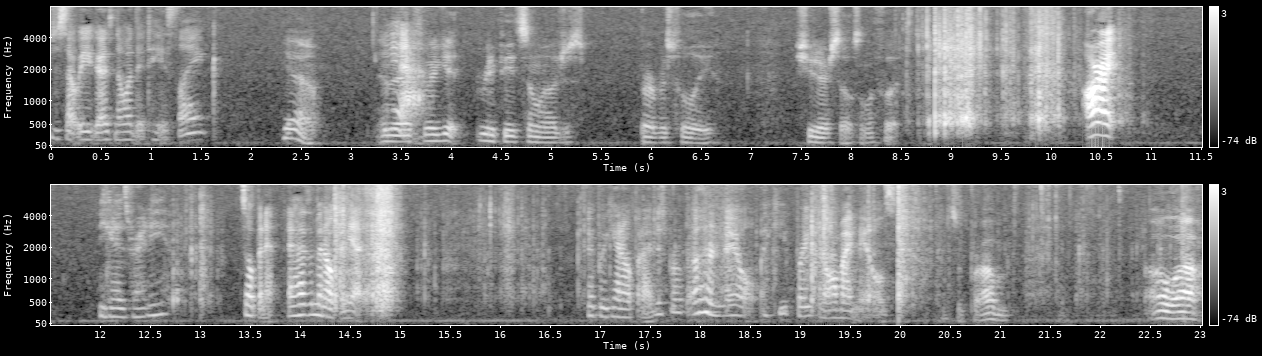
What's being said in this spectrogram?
Just that way you guys know what they taste like. Yeah. And then Yeah. if we get repeats, then we'll just purposefully shoot ourselves in the foot. All right. You guys ready? Let's open it. It hasn't been opened yet. If we can't open, it. I just broke another nail. I keep breaking all my nails. That's a problem. Oh wow,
